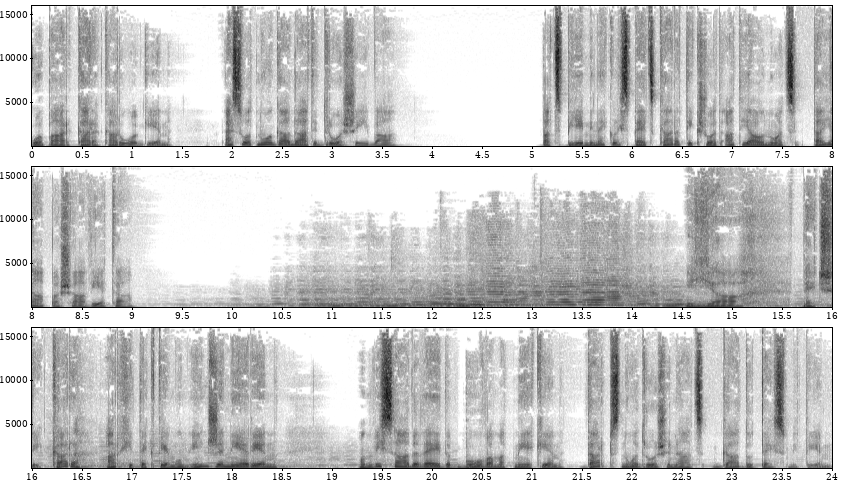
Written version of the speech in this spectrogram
kopā ar kara karogiem esot nogādāti drošībā. Pats piemineklis pēc kara tikšot atjaunots tajā pašā vietā. Jā, Pēc šī kara arhitektiem un inženieriem un visāda veida būvamatniekiem darbs nodrošināts gadu desmitiem.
